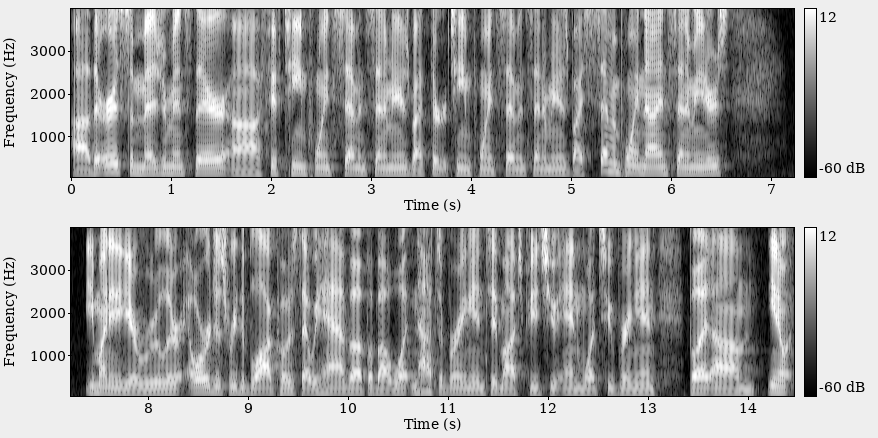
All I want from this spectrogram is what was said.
Uh, there is some measurements there: uh, 15.7 centimeters by 13.7 centimeters by 7.9 centimeters. You might need to get a ruler or just read the blog post that we have up about what not to bring into Machu Picchu and what to bring in. But um, you know,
